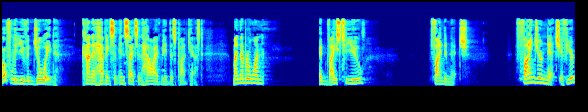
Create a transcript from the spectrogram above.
Hopefully, you've enjoyed kind of having some insights in how I've made this podcast. My number one advice to you find a niche. Find your niche. If you're,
